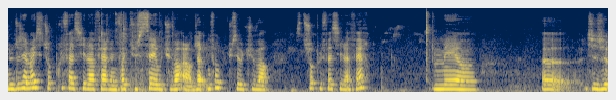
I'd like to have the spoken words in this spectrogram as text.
le deuxième œil c'est toujours plus facile à faire une fois que tu sais où tu vas. Alors déjà, une fois que tu sais où tu vas, c'est toujours plus facile à faire. Mais euh, euh, je...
